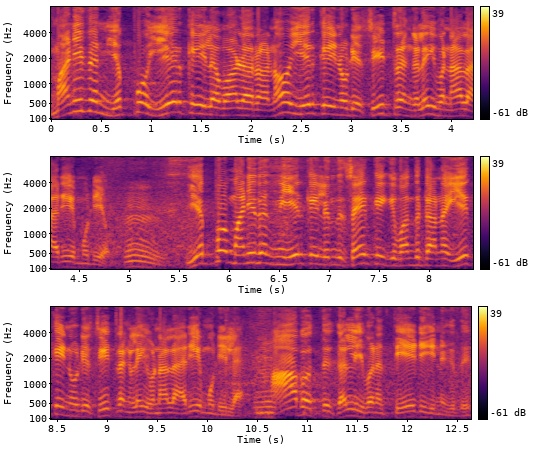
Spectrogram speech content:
மனிதன் எப்போ இயற்கையில வாழறானோ இயற்கையினுடைய சீற்றங்களை இவனால அறிய முடியும். எப்போ மனிதன் இயற்கையிலிருந்து செயற்கைக்கு வந்துட்டானோ இயற்கையினுடைய சீற்றங்களை இவனால அறிய முடியல. ஆபத்துகள் இவனை தேடிக்கினுக்குது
